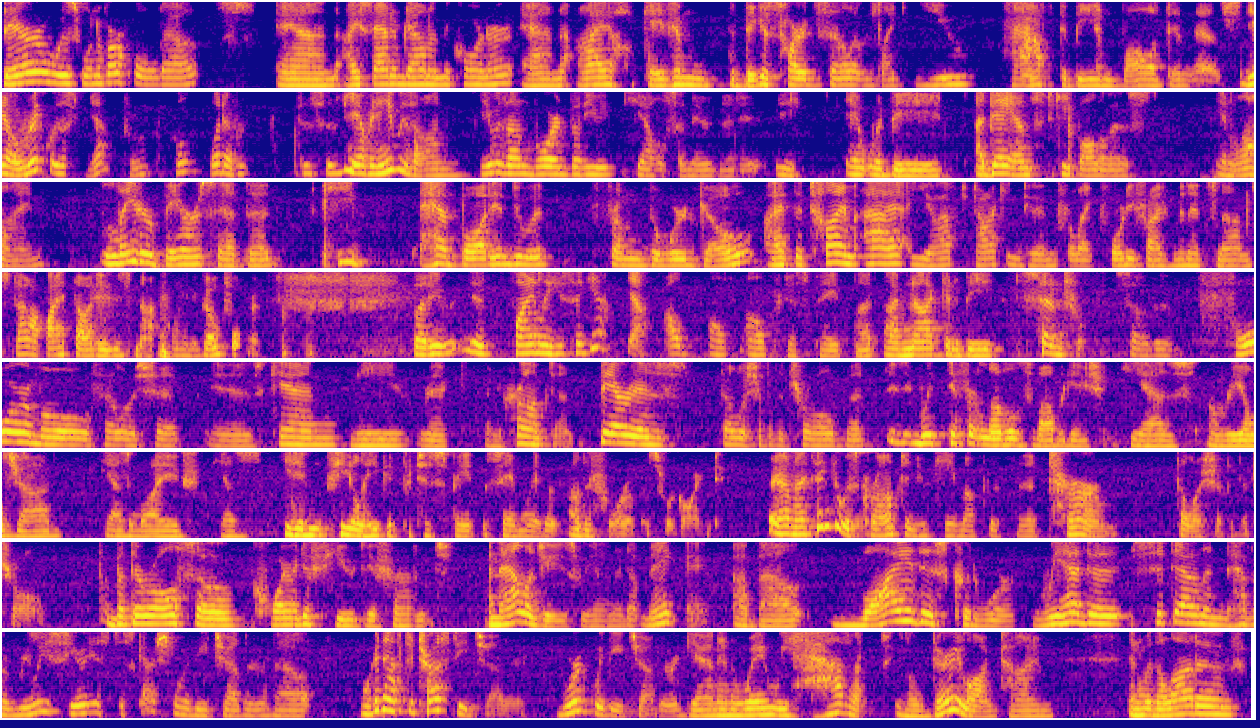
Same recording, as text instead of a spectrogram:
Bear was one of our holdouts. And I sat him down in the corner and I gave him the biggest hard sell. It was like, you have to be involved in this. You know, Rick was, yeah, cool, whatever. This is, yeah, I mean, he was on, he was on board, but he, he also knew that it, he, it would be a dance to keep all of us in line. Later, Bear said that he had bought into it from the word go. At the time, I, you know, after talking to him for like 45 minutes nonstop, I thought he was not going to go for it. But it, it, finally, he said, "Yeah, yeah, I'll, I'll, I'll participate, but I'm not going to be central." So the formal fellowship is Ken, me, Rick, and Crompton. Bear is Fellowship of the Troll, but with different levels of obligation. He has a real job. He has a wife. He has. He didn't feel he could participate the same way that other four of us were going to. And I think it was Crompton who came up with the term Fellowship of the Troll. But there were also quite a few different analogies we ended up making about why this could work. We had to sit down and have a really serious discussion with each other about we're going to have to trust each other, work with each other again in a way we haven't in a very long time, and with a lot of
